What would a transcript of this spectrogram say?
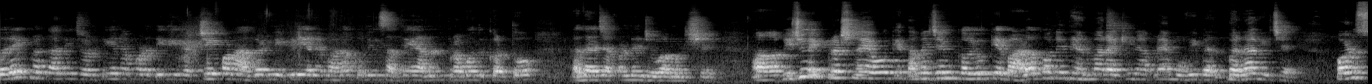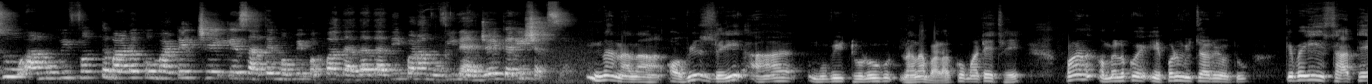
દરેક પ્રકારની ચડતી અને પડતીની વચ્ચે પણ આગળ નીકળી અને બાળકોની સાથે આનંદ પ્રમોદ કરતો કદાચ આપણને જોવા મળશે. બીજો એક પ્રશ્ન એવો કે તમે જેમ કહ્યું કે બાળકોને ધ્યાનમાં રાખીને આપણે આ મૂવી બનાવી છે પણ શું આ મૂવી ફક્ત બાળકો માટે જ છે કે સાથે મમ્મી પપ્પા દાદા દાદી પણ આ મૂવીને એન્જોય કરી શકશે? ના ના ના. ઓબ્વિયસલી આ મૂવી થોડું નાના બાળકો માટે છે. પણ અમે લોકોએ એ પણ વિચાર્યું હતું કે ભાઈ સાથે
